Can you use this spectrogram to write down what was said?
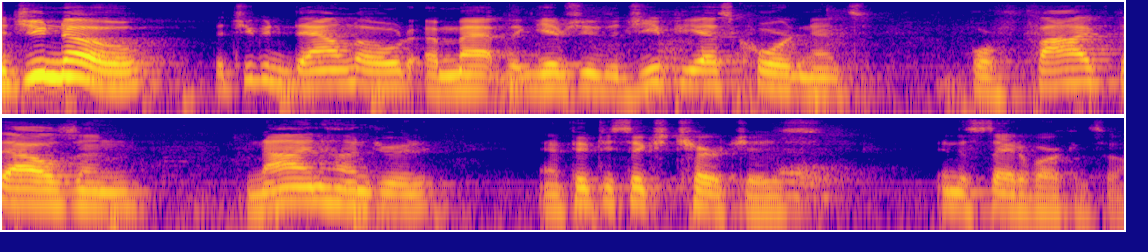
Did you know that you can download a map that gives you the GPS coordinates for 5,956 churches in the state of Arkansas?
